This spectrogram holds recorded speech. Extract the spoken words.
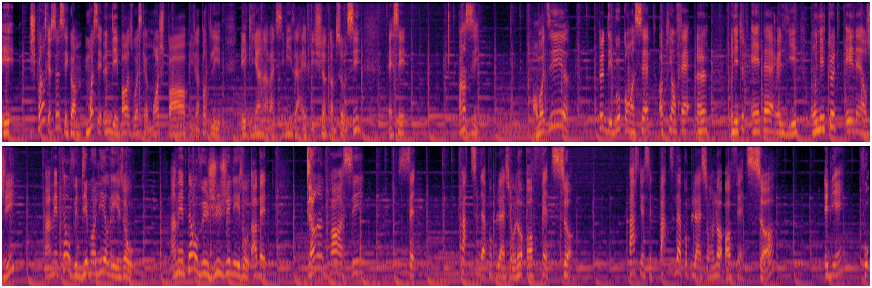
Et je pense que ça, c'est comme. Moi, c'est une des bases où est-ce que moi je pars, puis j'apporte les, clients dans Maximise à réfléchir comme ça aussi. Mais c'est. Pensez. On va dire tous des beaux concepts. OK, on fait un. On est tous interreliés. On est tous énergie. Mais en même temps, on veut démolir les autres. En même temps, on veut juger les autres. Ah ben, dans le passé, cette partie de la population-là a fait ça. Parce que cette partie de la population-là a fait ça, eh bien, il faut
